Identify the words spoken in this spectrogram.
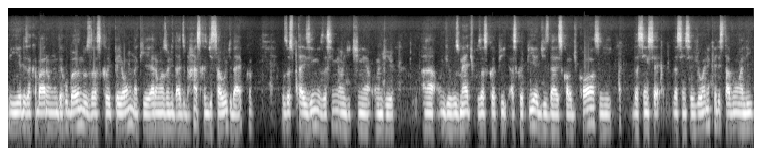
e eles acabaram derrubando os Asclepion, né, que eram as unidades básicas de saúde da época, os hospitaizinhos, assim, onde tinha, onde onde os médicos asclepíades da escola de Cos e da ciência, da ciência jônica, eles estavam ali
